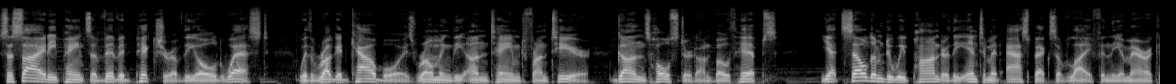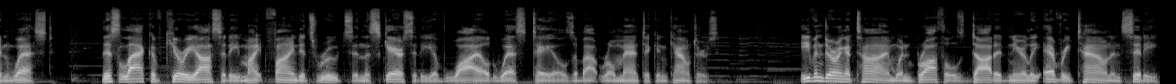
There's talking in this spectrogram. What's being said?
Society paints a vivid picture of the Old West, with rugged cowboys roaming the untamed frontier, guns holstered on both hips. Yet seldom do we ponder the intimate aspects of life in the American West. This lack of curiosity might find its roots in the scarcity of Wild West tales about romantic encounters. Even during a time when brothels dotted nearly every town and city,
